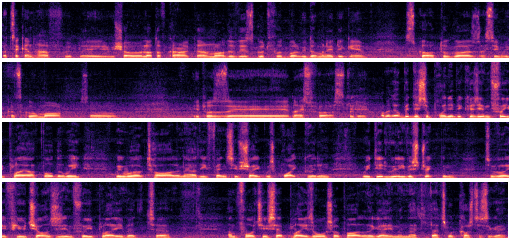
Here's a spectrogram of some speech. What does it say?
But second half, we play, we show a lot of character and more of this good football. We dominate the game, score two goals. I think we can score more. So it was uh, nice for us today. I'm a little bit disappointed because in free play I thought that we, we worked hard and our defensive shape was quite good and we did really restrict them to very few chances in free play but uh, unfortunately set plays are also part of the game and that, that's what cost us the game.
